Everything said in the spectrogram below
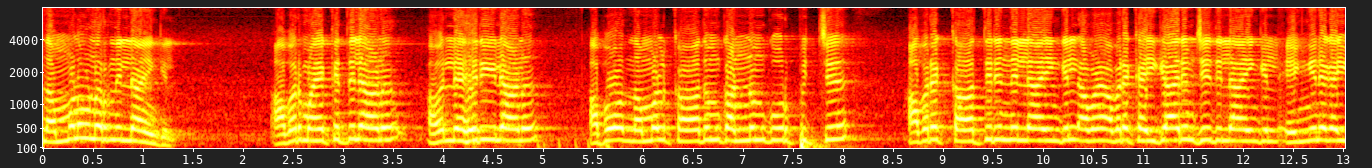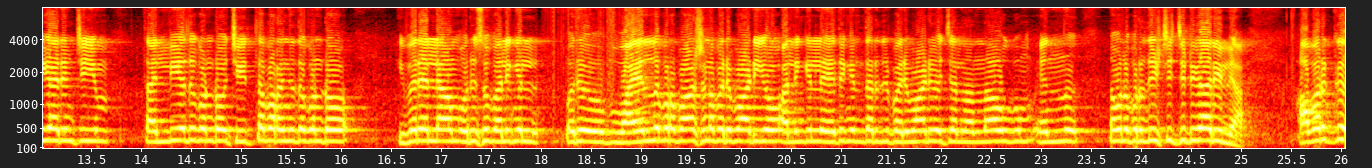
നമ്മൾ ഉണർന്നില്ല എങ്കിൽ അവർ മയക്കത്തിലാണ് അവർ ലഹരിയിലാണ് അപ്പോൾ നമ്മൾ കാതും കണ്ണും കൂർപ്പിച്ച് അവരെ കാത്തിരുന്നില്ല എങ്കിൽ അവ അവരെ കൈകാര്യം ചെയ്തില്ല എങ്കിൽ എങ്ങനെ കൈകാര്യം ചെയ്യും? തല്ലിയത് കൊണ്ടോ ചീത്ത പറഞ്ഞത് കൊണ്ടോ ഇവരെല്ലാം ഒരു സു അല്ലെങ്കിൽ ഒരു വയലിൽ പ്രഭാഷണ പരിപാടിയോ അല്ലെങ്കിൽ ഏതെങ്കിലും തരത്തിൽ പരിപാടി വെച്ചാൽ നന്നാവും എന്ന് നമ്മൾ പ്രതീക്ഷിച്ചിട്ട് കാര്യമില്ല. അവർക്ക്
